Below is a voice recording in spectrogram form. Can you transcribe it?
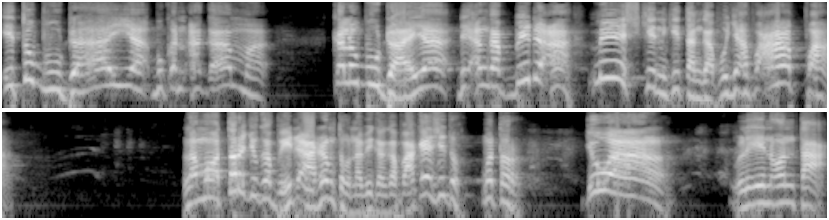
Itu budaya, bukan agama. Kalau budaya dianggap beda, miskin kita nggak punya apa-apa. Lah motor juga beda dong tuh, Nabi kagak pakai situ motor. Jual, beliin onta.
